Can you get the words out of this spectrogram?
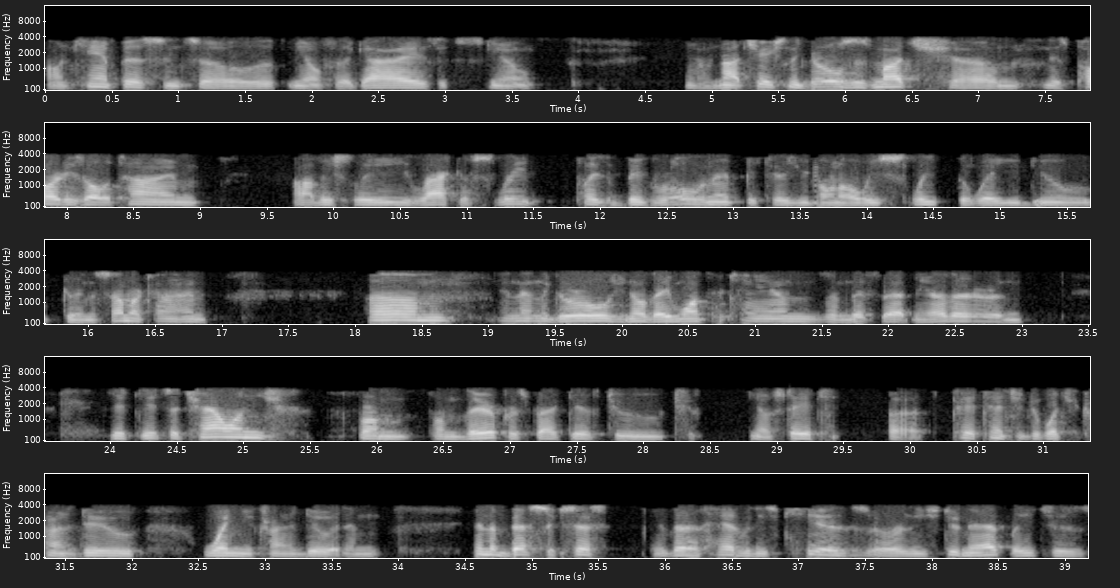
on campus, and so you know, for the guys, it's you know you know, not chasing the girls as much. Um, there's parties all the time. Obviously, lack of sleep plays a big role in it because you don't always sleep the way you do during the summertime. Um, and then the girls, you know, they want their tans and this, that, and the other, and it, it's a challenge from from their perspective to to you know stay uh, pay attention to what you're trying to do when you're trying to do it, and and the best success that I've had with these kids or these student athletes is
